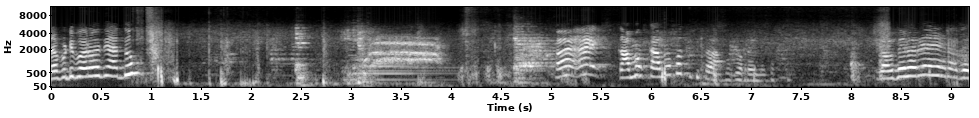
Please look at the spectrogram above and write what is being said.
रबडी बनवते आदू. काय काम काम बघ का? काम करायला का? जाऊ दे ना रे राजा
